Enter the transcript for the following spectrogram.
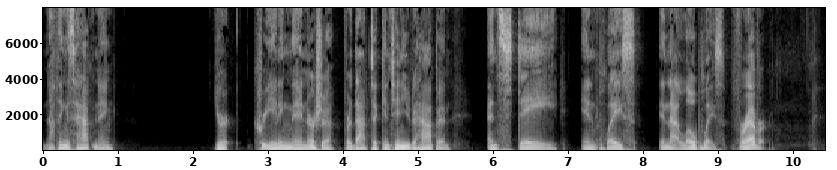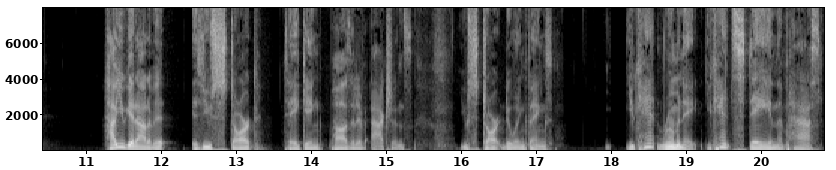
nothing is happening. You're creating the inertia for that to continue to happen and stay in place in that low place forever. How you get out of it is you start taking positive actions. You start doing things. You can't ruminate. You can't stay in the past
